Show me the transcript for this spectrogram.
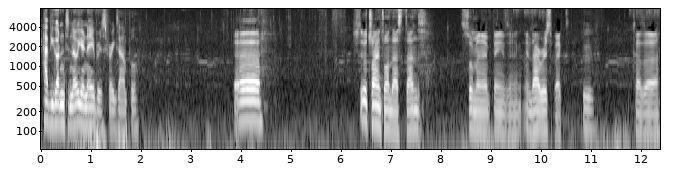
Have you gotten to know your neighbours, for example? Uh, still trying to understand so many things in, in that respect. Mm. Because uh,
